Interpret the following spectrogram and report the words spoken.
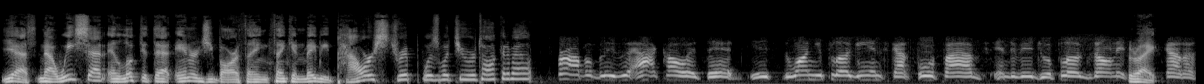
Yes. Now we sat and looked at that energy bar thing thinking maybe power strip was what you were talking about. Probably, I call it that. It's the one you plug in. It's got four or five individual plugs on it. Right. It's got a.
